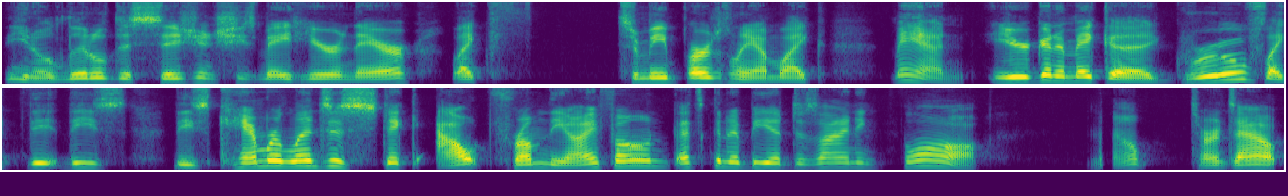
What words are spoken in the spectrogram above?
you know, little decision she's made here and there, like to me personally, I'm like, man, you're going to make a groove like th- these these camera lenses stick out from the iPhone. That's going to be a designing flaw. Nope, turns out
